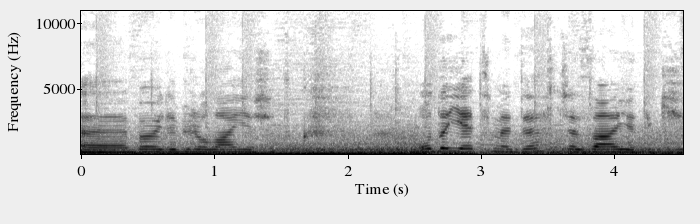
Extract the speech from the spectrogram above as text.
Ee, böyle bir olay yaşadık. O da yetmedi. Ceza yedik.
